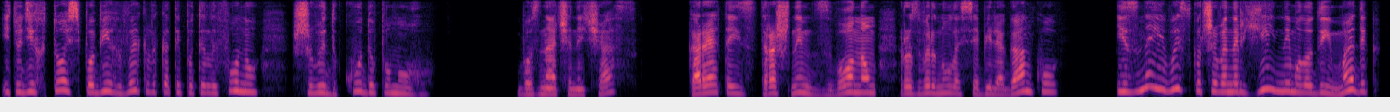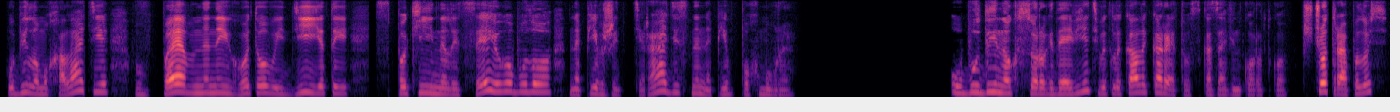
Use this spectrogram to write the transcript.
і тоді хтось побіг викликати по телефону швидку допомогу. В означений час карета із страшним дзвоном розвернулася біля ганку, і з неї вискочив енергійний молодий медик у білому халаті, впевнений, готовий діяти. Спокійне лице його було напівжиттєрадісне, напівпохмуре. У будинок 49 викликали карету, сказав він коротко. Що трапилось?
